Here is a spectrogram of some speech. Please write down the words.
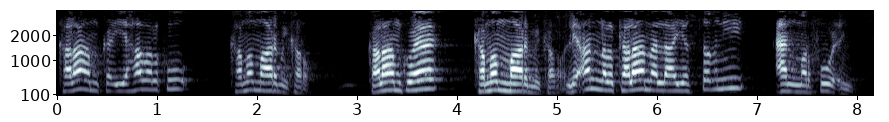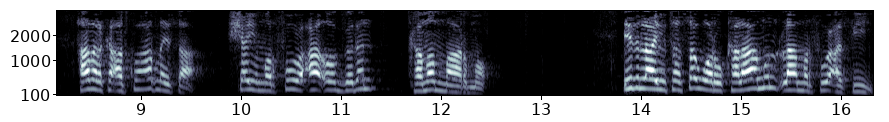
kalaamka iyo hadalku kama maarmi karo. Kalaamku he kama maarmi karo. Liana alkalaama laa yastagni can marfuucin. Hadalka aad ku hadlaysaa shay marfuuca oo godan kama maarmo. Id laa yutasawaru kalaamu laa marfuuca fiih.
